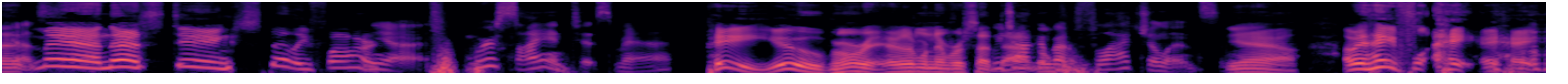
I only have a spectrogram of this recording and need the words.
Uh, Yes. Man, that stinks. Smelly fart. Yeah, we're scientists, man. P, you. Remember, everyone never said We that. talk about flatulence. yeah. I mean, hey, fl- hey, hey, hey.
